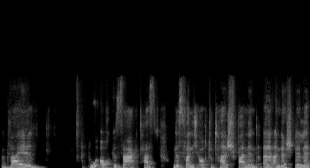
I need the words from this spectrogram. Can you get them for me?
weil du auch gesagt hast, und das fand ich auch total spannend äh, an der Stelle,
